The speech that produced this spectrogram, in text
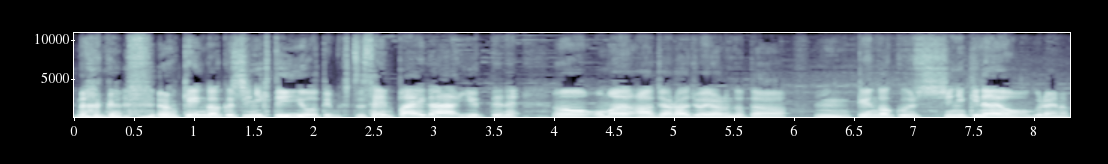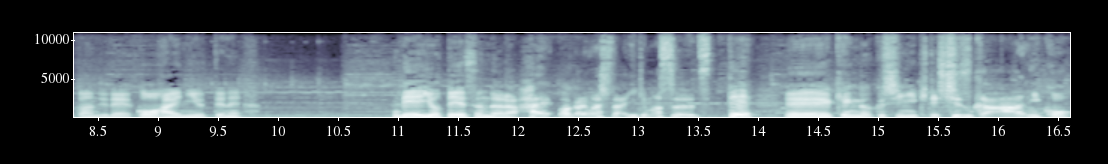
なんか、見学しに来ていいよって、普通先輩が言ってね、うん、お前、あ、じゃあラジオやるんだったら、うん、見学しに来なよ、ぐらいな感じで、後輩に言ってね、で、予定済んだら、はい、わかりました、行きますつって、えー、見学しに来て、静かにこ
